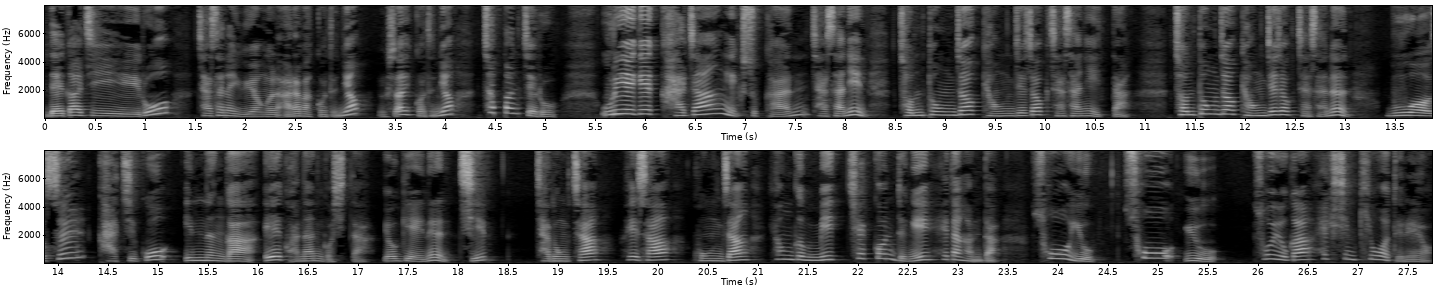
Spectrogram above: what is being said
네 가지로 자산의 유형을 알아봤거든요. 써 있거든요. 첫 번째로 우리에게 가장 익숙한 자산인 전통적 경제적 자산이 있다. 전통적 경제적 자산은 무엇을 가지고 있는가에 관한 것이다. 여기에는 집, 자동차, 회사, 공장, 현금 및 채권 등이 해당한다. 소유, 소유, 소유가 핵심 키워드래요.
